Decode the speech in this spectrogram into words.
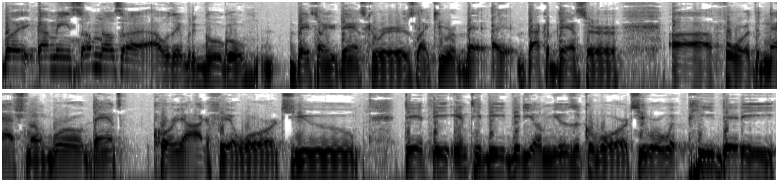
But I mean, something else I, I was able to Google based on your dance careers, like you were a, ba- a backup dancer uh, for the National World Dance Choreography Awards. You did the MTV Video Music Awards. You were with P Diddy.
